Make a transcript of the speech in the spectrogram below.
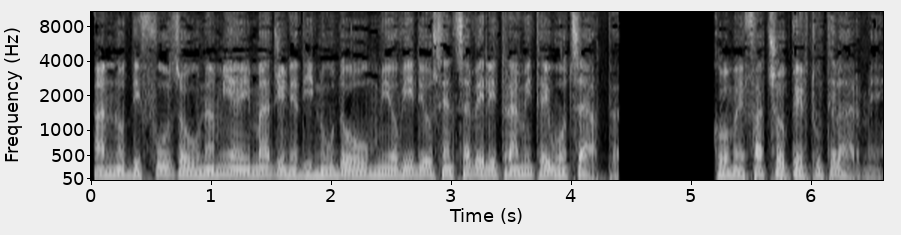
Hanno diffuso una mia immagine di nudo o un mio video senza veli tramite WhatsApp. Come faccio per tutelarmi?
